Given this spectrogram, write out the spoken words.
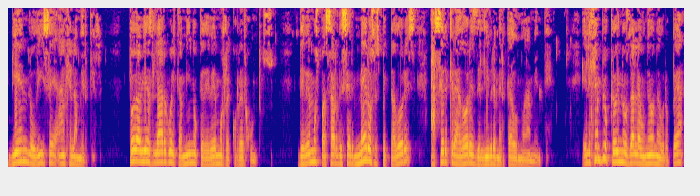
Bien lo dice Angela Merkel. Todavía es largo el camino que debemos recorrer juntos. Debemos pasar de ser meros espectadores a ser creadores del libre mercado nuevamente. El ejemplo que hoy nos da la Unión Europea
